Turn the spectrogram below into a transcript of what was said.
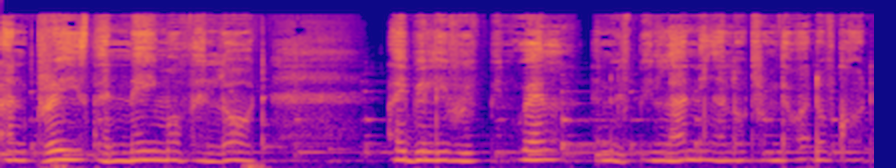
and praise the name of the Lord. I believe we've been well and we've been learning a lot from the Word of God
